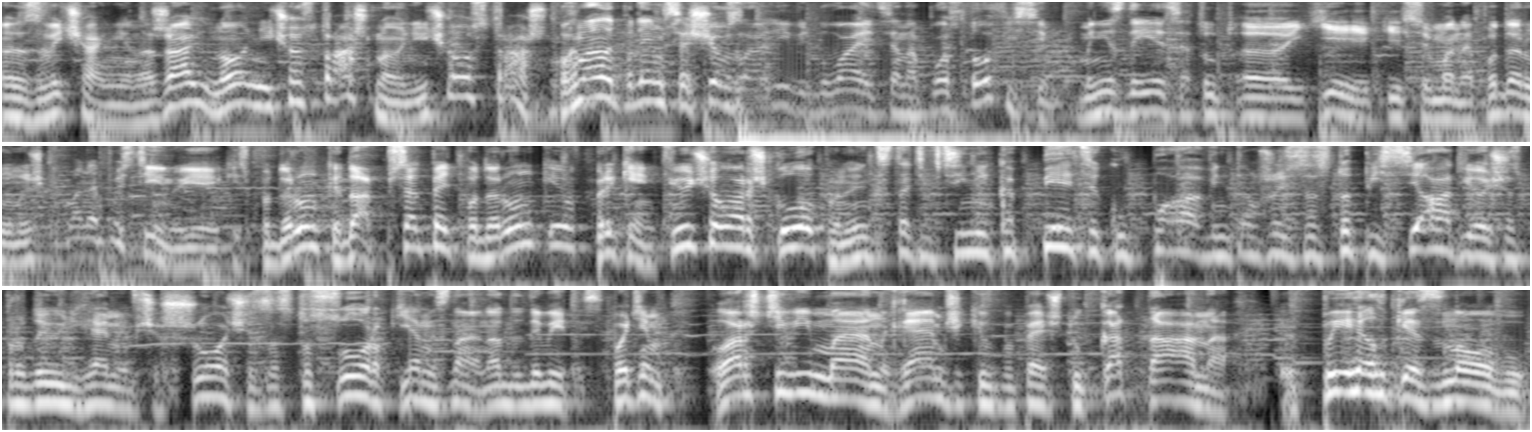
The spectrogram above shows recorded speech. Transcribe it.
е, звичайні. На жаль, но нічого страшного, нічого страшного. Погнали, подивимося, що взагалі відбувається на пост-офісі. Мені здається, тут е, є якісь у мене подаруночки. У мене постійно є якісь подарунки. Да, 55 подарунків. Прикинь, Large Clockman. Він, кстати, в ціні капець як упав. Він там щось за 150 його зараз продають гемів, чи що, чи за 140, я не знаю, треба дивитись. Потім Large TV Man, гемчиків по 5 штук, катана, пилки знову,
